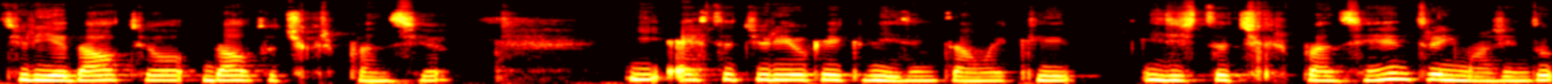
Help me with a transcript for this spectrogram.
Teoria da, auto, da Autodiscrepância, e esta teoria o que é que diz então? É que existe a discrepância entre a imagem do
